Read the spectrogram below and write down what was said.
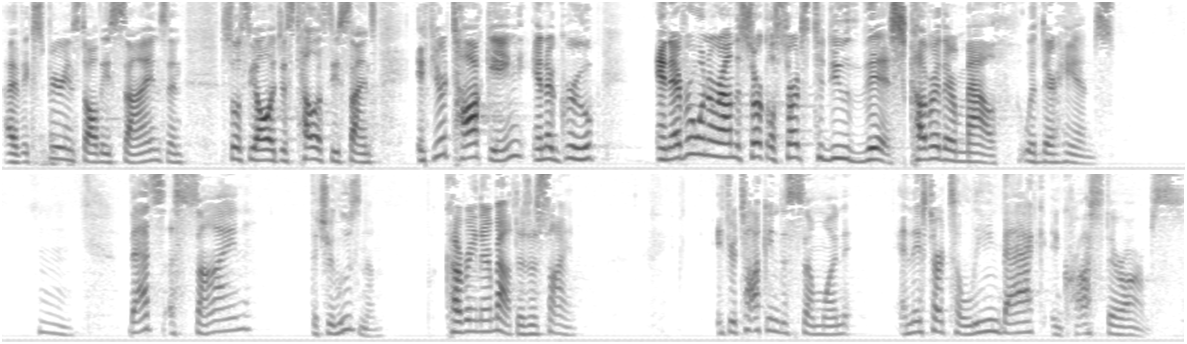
I've experienced all these signs, and sociologists tell us these signs. If you're talking in a group and everyone around the circle starts to do this, cover their mouth with their hands, hmm, that's a sign that you're losing them covering their mouth. There's a sign. If you're talking to someone and they start to lean back and cross their arms,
